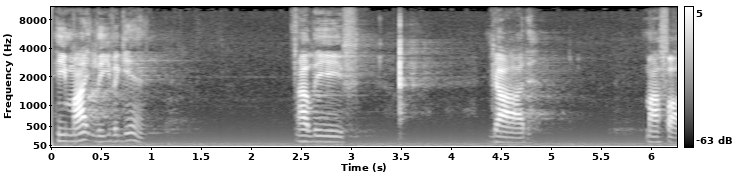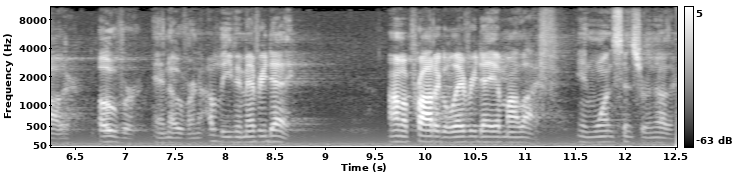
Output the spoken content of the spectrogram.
He might leave again. I leave God, my Father, over and over, and I leave him every day. I'm a prodigal every day of my life in one sense or another.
